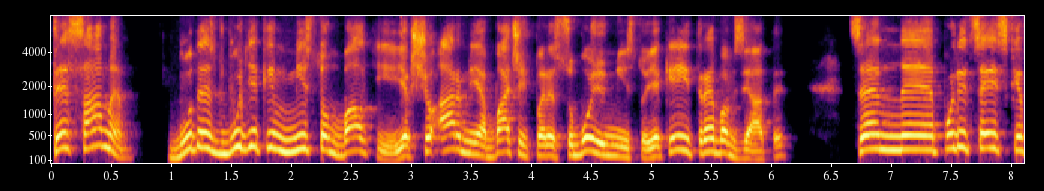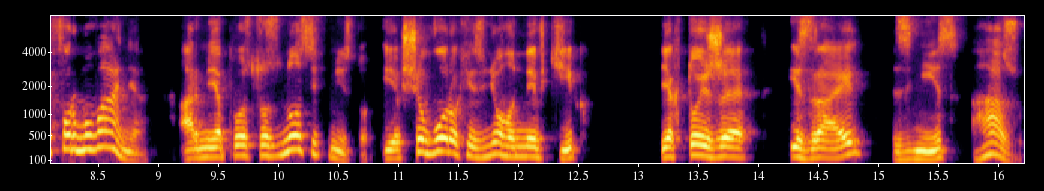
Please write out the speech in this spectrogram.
Те саме буде з будь-яким містом Балтії. Якщо армія бачить перед собою місто, яке їй треба взяти, це не поліцейське формування. Армія просто зносить місто. І якщо ворог із нього не втік, як той же Ізраїль зніс газу.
